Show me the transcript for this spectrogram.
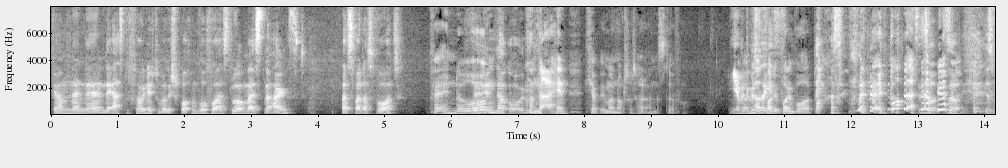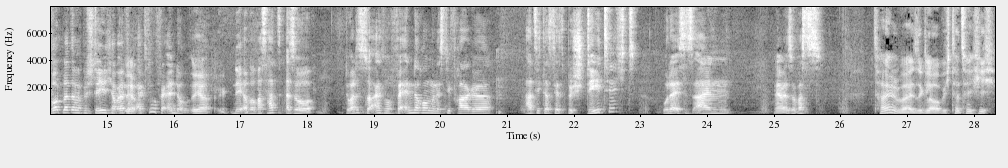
Wir haben in der, in der ersten Folge nicht drüber gesprochen. Wovor hast du am meisten Angst? Was war das Wort? Veränderung. Veränderung. Nein, ich habe immer noch total Angst davor. Ja, aber du Ah, bist vor, doch dem, vor dem Wort. so, so, Das Wort bleibt aber bestehen. Ich habe einfach Ja. Angst vor Veränderung. Ja, Nee, aber was hat, also, du hattest so Angst vor Veränderung und ist die Frage, hat sich das jetzt bestätigt oder ist es ein, ja, also was, teilweise glaube ich tatsächlich.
